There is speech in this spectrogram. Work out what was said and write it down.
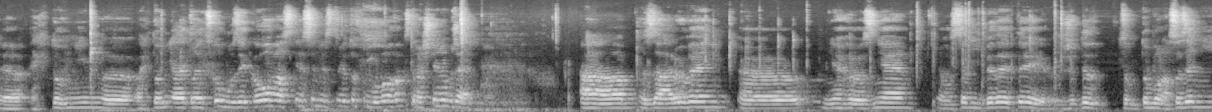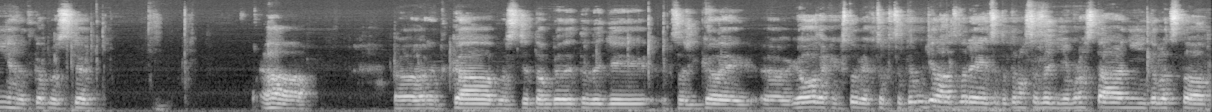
eh, echtovním, eh, echtovní elektronickou muzikou a vlastně si myslím, že to fungovalo fakt strašně dobře. A zároveň uh, mě hrozně eh, se líbily ty, že to, to, to bylo nasazení, hnedka prostě a uh, hnedka prostě tam byli ty lidi, co říkali, uh, jo, tak jak to, jak to chcete udělat tady, chcete to nasazení nebo nastání, tohleto.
